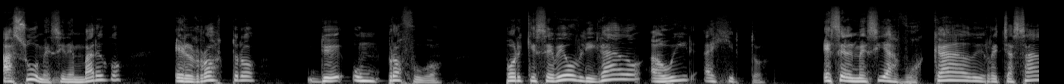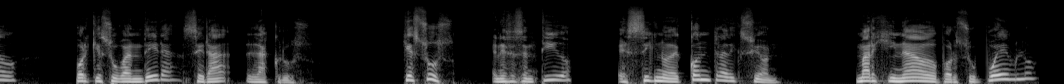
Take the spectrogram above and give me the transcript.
Asume, sin embargo, el rostro de un prófugo, porque se ve obligado a huir a Egipto. Es el Mesías buscado y rechazado, porque su bandera será la cruz. Jesús, en ese sentido, es signo de contradicción, marginado por su pueblo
